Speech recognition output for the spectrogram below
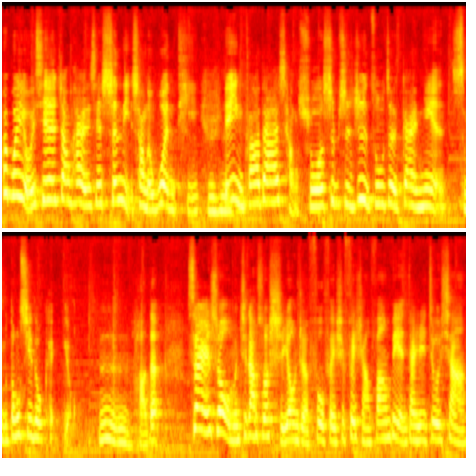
会不会有一些让他有一些生理上的问题，也引发大家想说，是不是日租这个概念，什么东西都可以用？嗯嗯，好的。虽然说我们知道说使用者付费是非常方便，但是就像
